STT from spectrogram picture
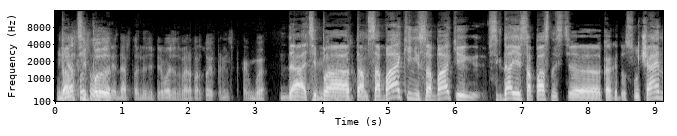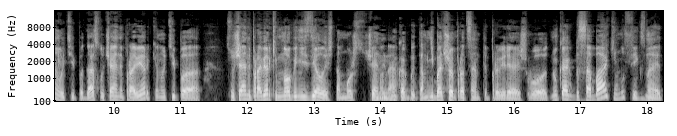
Там я слышал типа- да, что люди перевозят в аэропорту, и, в принципе, как бы... Да, типа там собаки, не собаки, всегда есть опасность, э, как это, случайного типа, да, случайной проверки, ну типа случайной проверки много не сделаешь, там можешь случайно, Ну ну, да. как бы там небольшой процент ты проверяешь, вот. Ну как бы собаки, ну фиг знает.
